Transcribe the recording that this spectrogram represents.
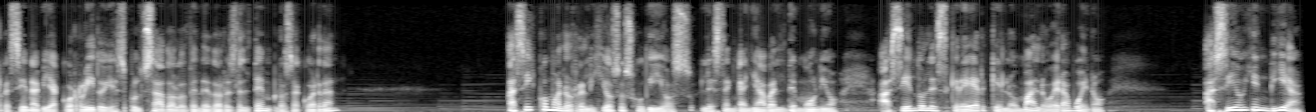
Recién había corrido y expulsado a los vendedores del templo, ¿se acuerdan? Así como a los religiosos judíos les engañaba el demonio haciéndoles creer que lo malo era bueno, así hoy en día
